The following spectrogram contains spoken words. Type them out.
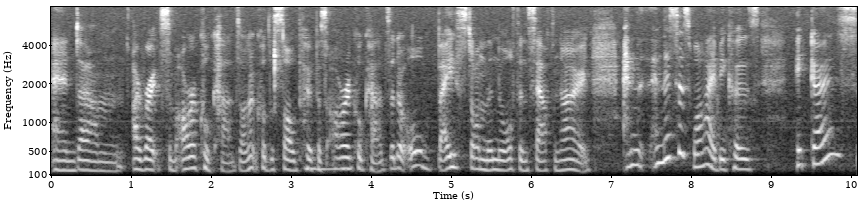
and um, I wrote some oracle cards on it called the Soul Purpose Oracle cards that are all based on the North and South Node, and and this is why because it goes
